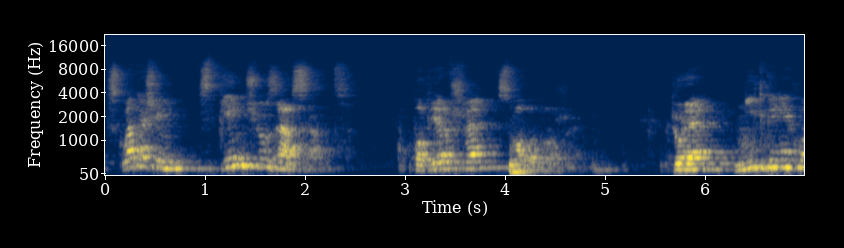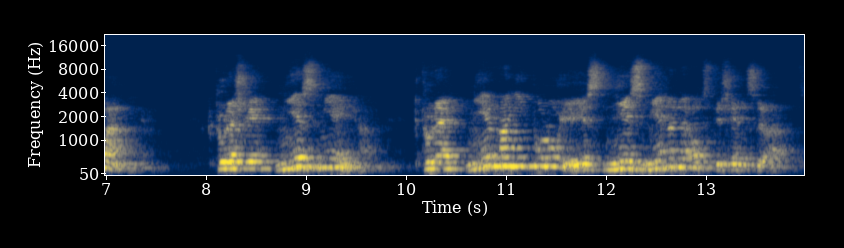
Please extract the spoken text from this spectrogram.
składa się z pięciu zasad. Po pierwsze, Słowo Boże, które nigdy nie kłamie, które się nie zmienia, które nie manipuluje, jest niezmienne od tysięcy lat.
